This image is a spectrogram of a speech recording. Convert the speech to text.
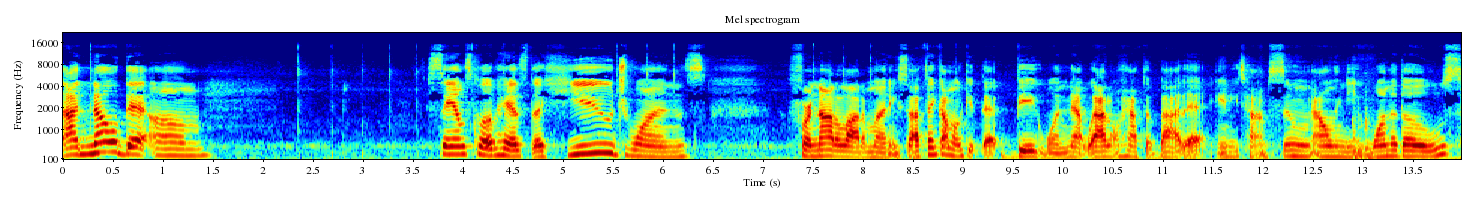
I know that um, Sam's Club has the huge ones for not a lot of money. So I think I'm going to get that big one. That way I don't have to buy that anytime soon. I only need one of those.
